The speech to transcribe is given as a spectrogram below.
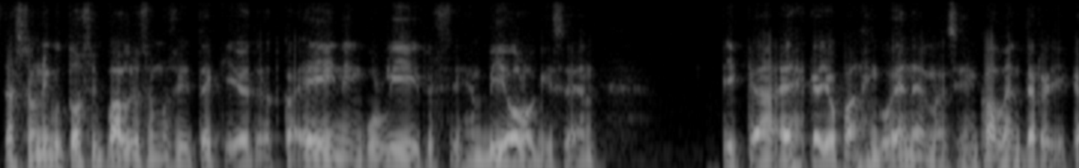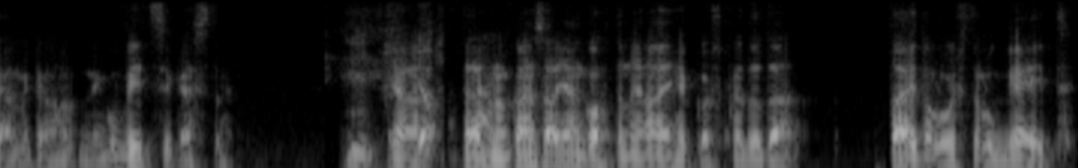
Tässä on niin kuin tosi paljon semmoisia tekijöitä, jotka ei niin kuin liity siihen biologiseen ikään, ehkä jopa niin kuin enemmän siihen kalenteri-ikään, mikä on niin kuin vitsikästä. Ja, ja tämähän on myös ajankohtainen aihe, koska tota, taitoluistelu gate.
